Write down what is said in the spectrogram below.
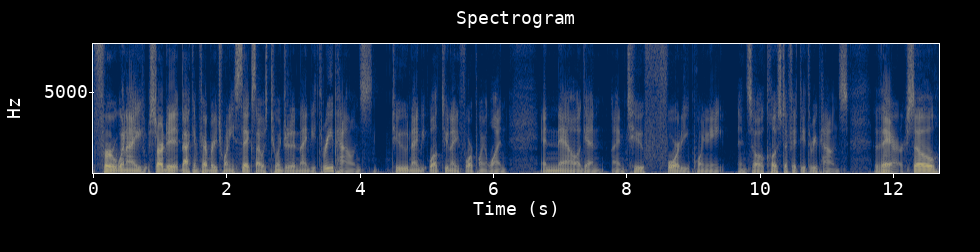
for when I started it back in February 26, I was 293 pounds, 290, well, 294.1. And now, again, I'm 240.8. And so close to 53 pounds there. So,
